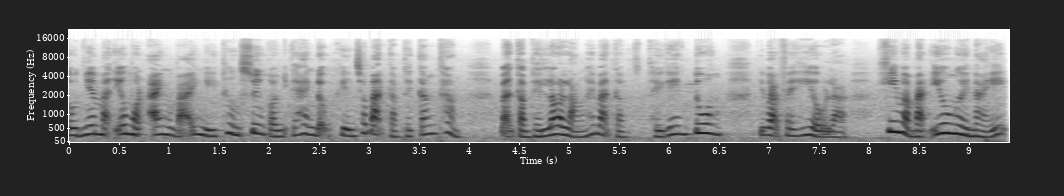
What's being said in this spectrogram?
đột nhiên bạn yêu một anh và anh ấy thường xuyên có những cái hành động khiến cho bạn cảm thấy căng thẳng, bạn cảm thấy lo lắng hay bạn cảm thấy ghen tuông, thì bạn phải hiểu là khi mà bạn yêu người này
